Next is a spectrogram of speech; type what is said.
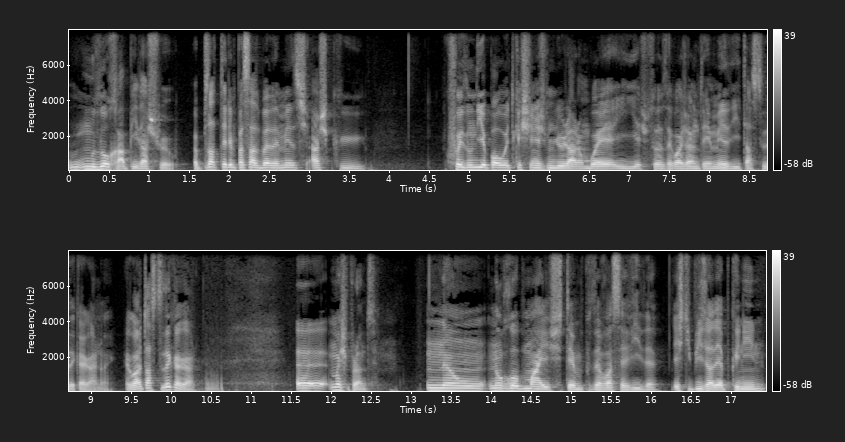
mudou rápido, acho eu. Apesar de terem passado bem meses, acho que foi de um dia para o outro que as cenas melhoraram bué e as pessoas agora já não têm medo e está-se tudo a cagar, não é? Agora está-se tudo a cagar. Uh, mas pronto não, não roubo mais tempo da vossa vida. Este episódio é pequenino,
